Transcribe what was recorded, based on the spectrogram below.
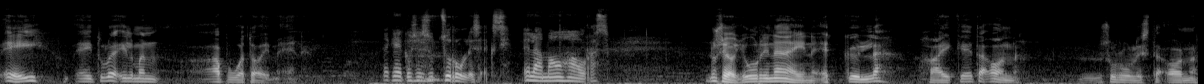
ei, ei tule ilman apua toimeen. Tekeekö se sut surulliseksi? Elämä on hauras. No se on juuri näin, että kyllä, haikeita on, surullista on,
